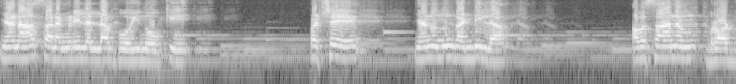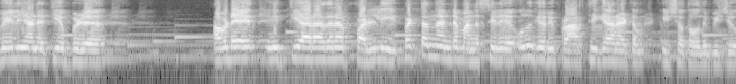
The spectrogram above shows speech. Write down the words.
ഞാൻ ആ സ്ഥലങ്ങളിലെല്ലാം പോയി നോക്കി. പക്ഷേ ഞാനൊന്നും കണ്ടില്ല. അവസാനം ബ്രോഡ്വേയിൽ ഞാൻ എത്തിയപ്പോൾ അവിടെ നിത്യാരാധന പള്ളി പെട്ടെന്ന് എന്റെ മനസ്സിൽ ഒന്ന് കയറി പ്രാർത്ഥിക്കാനായിട്ടും ഈശോ തോന്നിപ്പിച്ചു.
